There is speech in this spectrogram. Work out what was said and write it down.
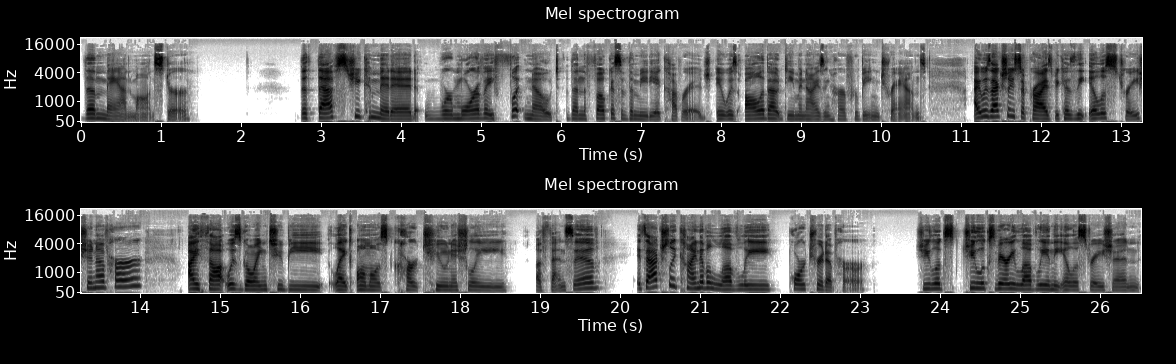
the man monster. The thefts she committed were more of a footnote than the focus of the media coverage. It was all about demonizing her for being trans. I was actually surprised because the illustration of her I thought was going to be like almost cartoonishly offensive. It's actually kind of a lovely portrait of her. She looks she looks very lovely in the illustration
